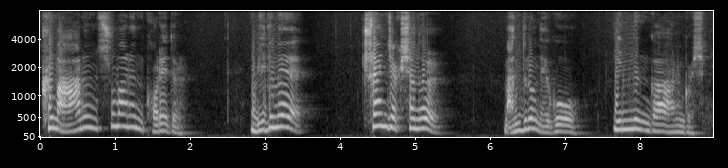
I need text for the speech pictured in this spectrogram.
그 많은 수많은 거래들, 믿음의 트랜잭션을 만들어내고 있는가 하는 것입니다.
